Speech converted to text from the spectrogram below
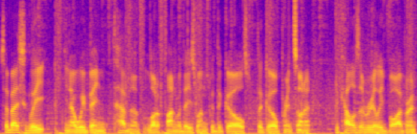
So basically, you know, we've been having a lot of fun with these ones with the girls, the girl prints on it. The colours are really vibrant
